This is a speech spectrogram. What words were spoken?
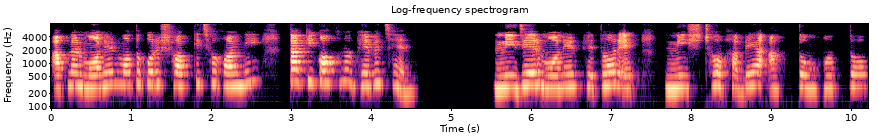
আপনার মনের মতো করে সবকিছু হয়নি? তা কি কখনো ভেবেছেন? নিজের মনের ভেতর এক নিষ্ঠভাবে আত্মমহত্ব,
